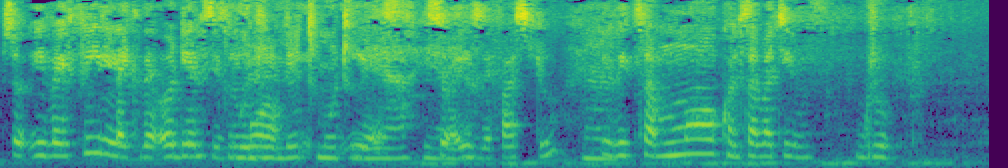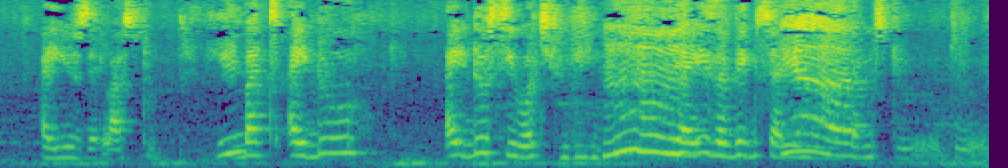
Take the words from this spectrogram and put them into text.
So if I feel like the audience is Would more relate more to- yes, yeah, so yeah, I use the first two. If it's a more conservative group, I use the last two. But I do. I do see what you mean. Hmm. yeah, There is a big challenge when it comes to, to,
